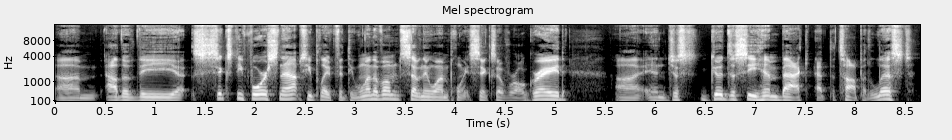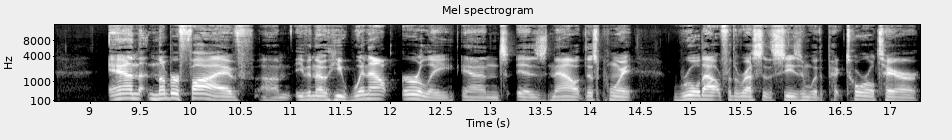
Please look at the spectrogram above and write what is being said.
Um, out of the 64 snaps, he played 51 of them, 71.6 overall grade, uh, and just good to see him back at the top of the list. And number five, um, even though he went out early and is now at this point ruled out for the rest of the season with a pectoral tear,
